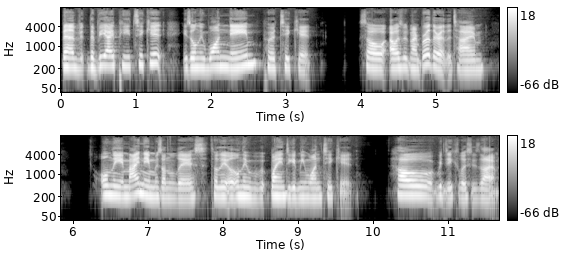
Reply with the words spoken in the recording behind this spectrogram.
Then the VIP ticket is only one name per ticket. So I was with my brother at the time. Only my name was on the list, so they only wanted to give me one ticket. How ridiculous is that?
